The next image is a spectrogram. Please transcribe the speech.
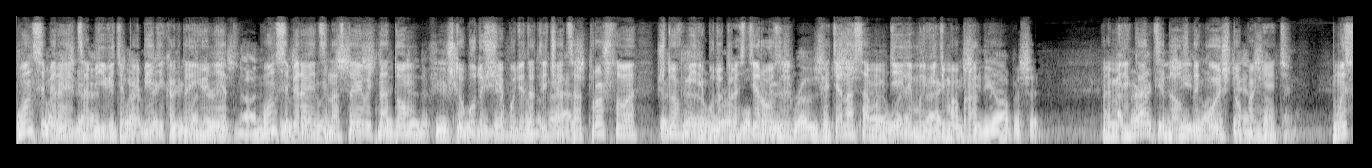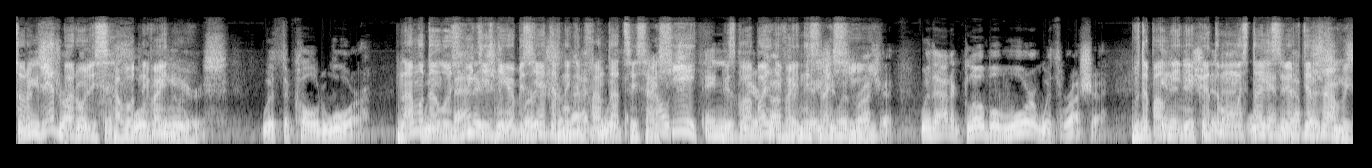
Он собирается объявить о победе, когда ее нет. Он собирается настаивать на том, что будущее будет отличаться от прошлого, что в мире будут расти розы, хотя на самом деле мы видим обратное. Американцы должны кое-что понять. Мы 40 лет боролись с холодной войной. Нам удалось выйти из нее без ядерной конфронтации с Россией, без глобальной войны с Россией. В дополнение к этому мы стали сверхдержавой,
